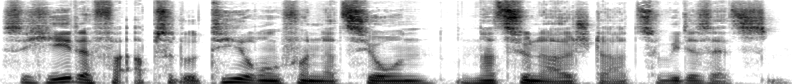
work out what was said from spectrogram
sich jeder Verabsolutierung von Nation und Nationalstaat zu widersetzen.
